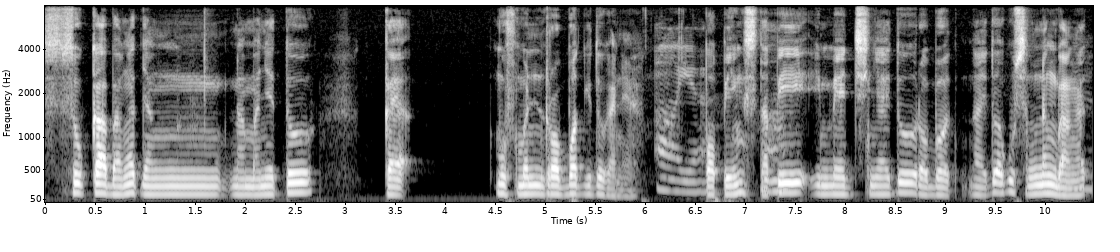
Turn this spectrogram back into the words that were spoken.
suka banget yang namanya tuh kayak movement robot gitu kan ya. Oh iya. Poppings tapi image-nya itu robot. Nah itu aku seneng banget.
